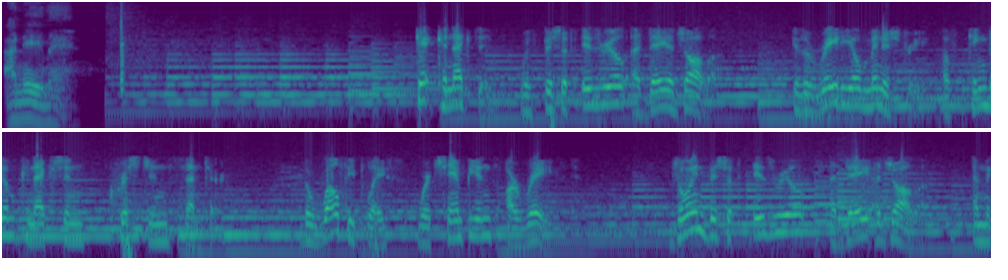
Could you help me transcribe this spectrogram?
and amen. Get Connected with Bishop Israel Ade Ajala is a radio ministry of Kingdom Connection Christian Center, the wealthy place where champions are raised. Join Bishop Israel Ade Ajala and the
